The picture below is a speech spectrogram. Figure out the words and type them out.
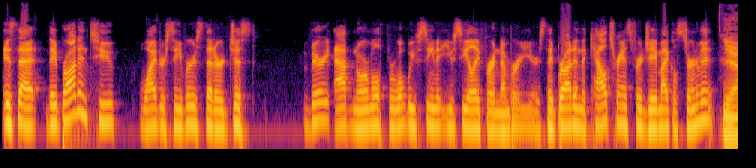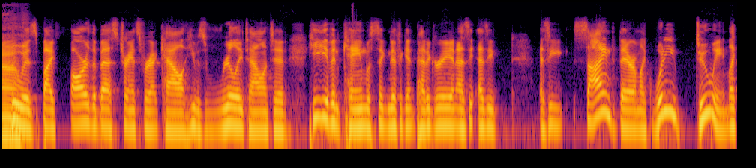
is that they brought in two wide receivers that are just very abnormal for what we've seen at UCLA for a number of years. They brought in the Cal transfer J. Michael Sturdivant, Yeah. who is by far the best transfer at Cal. He was really talented. He even came with significant pedigree, and as he as he as he signed there, I'm like, what are you doing? Like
